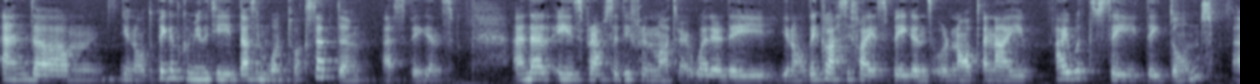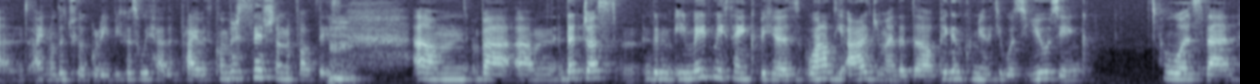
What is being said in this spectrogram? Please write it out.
and um, you know the pagan community doesn't want to accept them as pagans, and that is perhaps a different matter whether they you know they classify as pagans or not, and I. I would say they don't, and I know that you agree because we had a private conversation about this. Mm. Um, but um, that just it made me think because one of the arguments that the pagan community was using was that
